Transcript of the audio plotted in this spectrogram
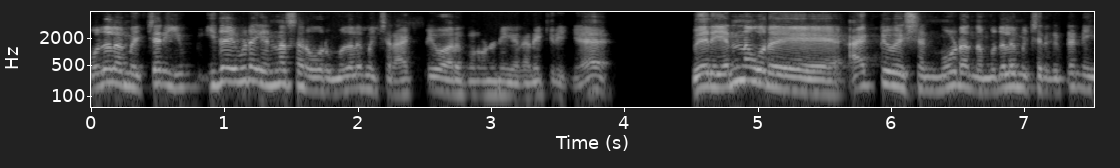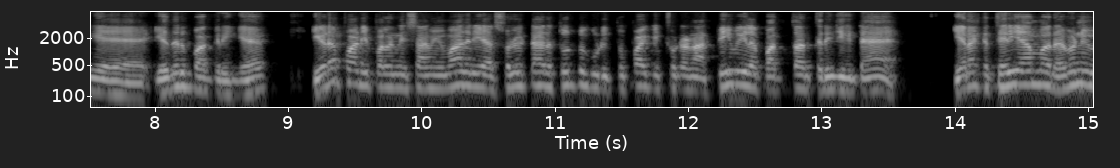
முதலமைச்சர் இவ்- இதை விட என்ன சார் ஒரு முதலமைச்சர் ஆக்டிவா இருக்கணும்னு நீங்க நினைக்கிறீங்க? வேறு என்ன ஒரு ஆக்டிவேஷன் மூட் அந்த முதலமைச்சர் கிட்ட நீங்க எதிர்பார்க்கறீங்க? எடப்பாடி பழனிசாமி மாதிரியா சொல்லிட்டாரு தூத்துக்குடி துப்பாக்கி சூட நான் டிவியில பார்த்து தான் தெரிஞ்சுக்கிட்டேன். எனக்கு தெரியாம ரெவன்யூ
